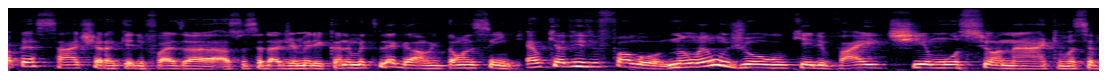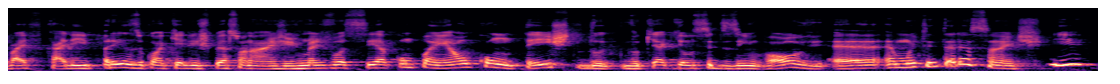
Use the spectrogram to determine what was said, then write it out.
própria sátira que ele faz à, sociedade americana é muito legal. Então, assim, é o que a Vivi falou. Não é um jogo que ele vai te emocionar, que você vai ficar ali preso com aqueles personagens, mas você acompanhar o contexto do, do que aquilo se desenvolve é, é muito interessante. E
